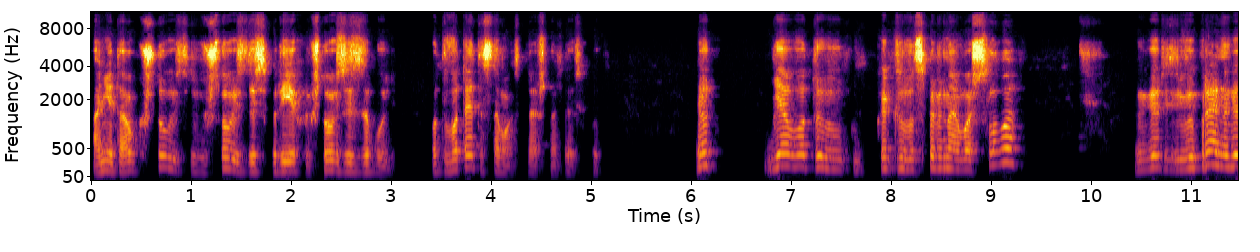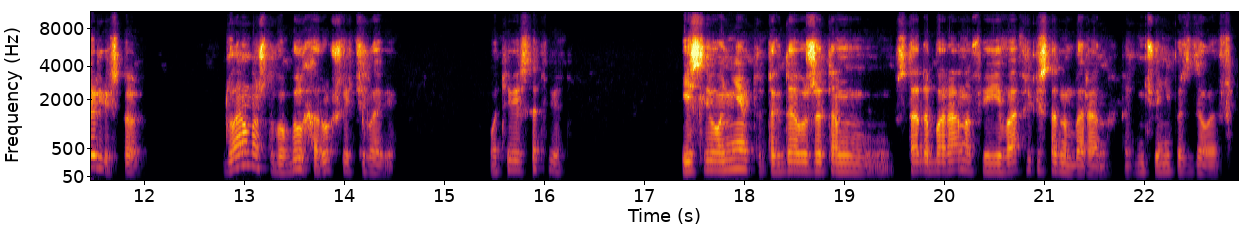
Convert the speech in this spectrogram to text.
А нет, а что вы, что вы здесь приехали, что вы здесь забыли? Вот, вот это самое страшное происходит. И вот я вот, э, как вспоминаю ваши слова, вы, говорите, вы правильно говорили, что главное, чтобы был хороший человек. Вот и весь ответ. Если его нет, то тогда уже там стадо баранов, и в Африке стадо баранов, ничего не сделаешь.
